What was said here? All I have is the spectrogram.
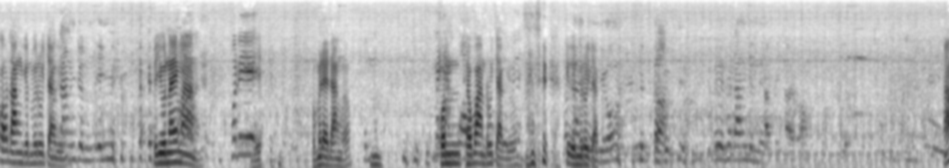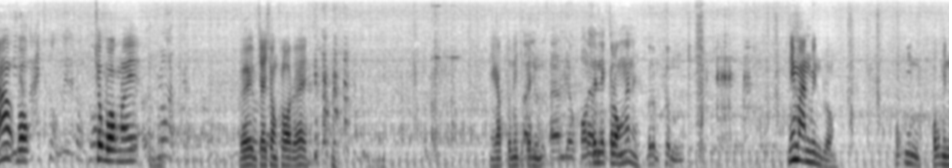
เขาดังจนไม่รู้จักอีดักงจนเองไม่รู้ไปอยู่ไหนมาน่ะพอดีเอ๊ะผมไม่ได้ดังแล้ว ไม่คนดังพอแถวบ้านรู้จักอยู่ ที่อื่นไม่รู้จัก เออถ้าดังจนเนี่ยอ้าวบอกหลายช่องเลยนะช่วยบอกหน่อย รอดเฮ้ยไม่ใช่ช่องคลอดเลย นี่ครับ ตัวนี้จะเป็น ใส่อันเดียวพอแล้วเป็นเหล็กกลองนั่นนี่เริ่มเพิ่มนี่มันมิลปลงหกมิลหกมิล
